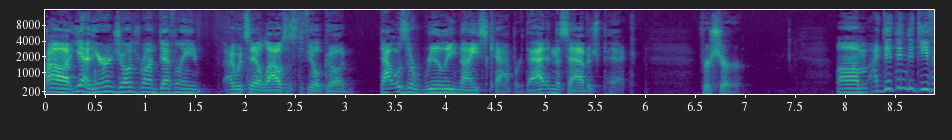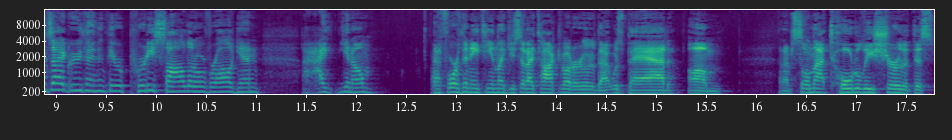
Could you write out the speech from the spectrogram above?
Uh, yeah, the Aaron Jones run definitely, I would say, allows us to feel good. That was a really nice capper. That and the Savage pick, for sure. Um, I did think the defense. I agree with. I think they were pretty solid overall. Again, I you know, at fourth and eighteen, like you said, I talked about earlier, that was bad. Um, and I'm still not totally sure that this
